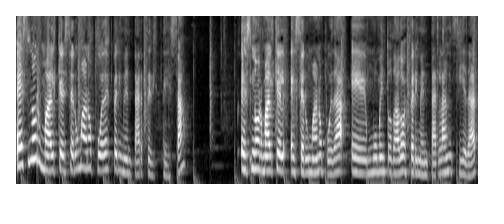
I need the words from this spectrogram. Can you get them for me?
Es normal que el ser humano pueda experimentar tristeza. Es normal que el, ser humano pueda en un momento dado experimentar la ansiedad.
